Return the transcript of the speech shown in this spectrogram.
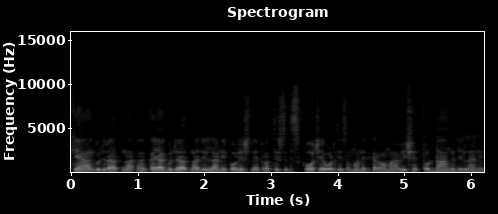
ક્યાં ગુજરાતના કયા ગુજરાતના જિલ્લાની પોલીસને પ્રતિષ્ઠિત સ્કોચ એવોર્ડથી સન્માનિત કરવામાં આવી છે? તો ડાંગ જિલ્લાની.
